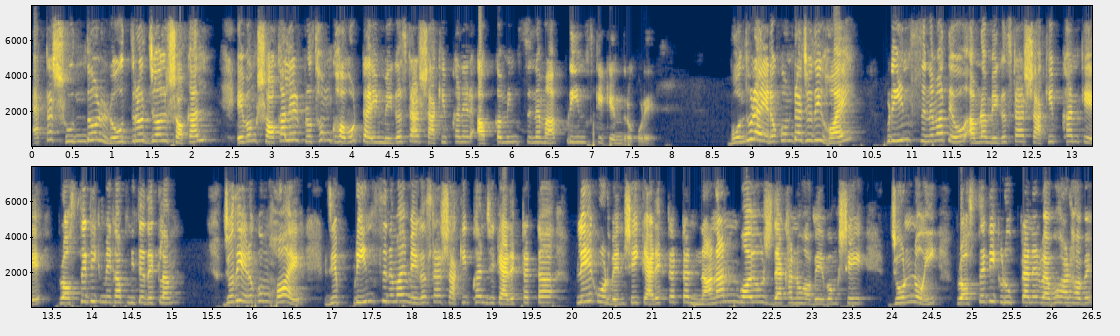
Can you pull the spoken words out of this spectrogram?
একটা সুন্দর রৌদ্রোজ্জ্বল সকাল এবং সকালের প্রথম খবরটাই মেগাস্টার শাকিব খানের আপকামিং সিনেমা প্রিন্সকে কেন্দ্র করে। বন্ধুরা, এরকমটা যদি হয় প্রিন্স সিনেমাতেও আমরা মেগাস্টার শাকিব খানকে প্রস্থেটিক মেকআপ নিতে দেখলাম। যদি এরকম হয় যে প্রিন্স সিনেমায় মেগাস্টার শাকিব খান যে ক্যারেক্টারটা প্লে করবেন, সেই ক্যারেক্টারটা নানান বয়স দেখানো হবে এবং সেই জন্যই প্রস্থেটিক রূপটানের ব্যবহার হবে।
